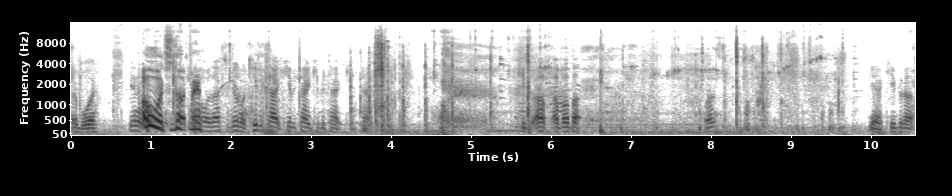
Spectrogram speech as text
Good boy. Get him. Oh, it's stuck, man. Oh, that's a good one. Keep it tight. Keep it tight. Keep it tight. Keep it tight. Keep it up, up, up, up. What? Yeah, keep it up.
